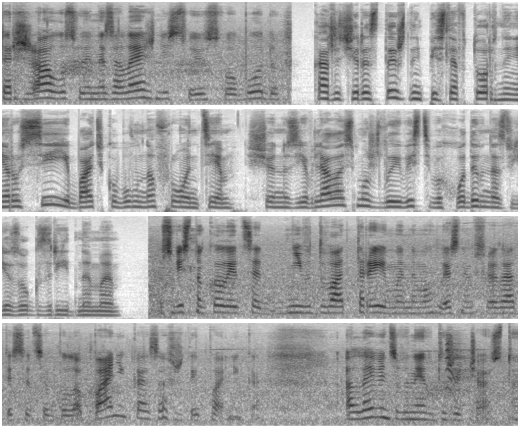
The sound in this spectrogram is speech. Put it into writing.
державу, свою незалежність, свою свободу. Каже, через тиждень після вторгнення Росії батько був на фронті. Щойно з'являлась можливість, виходив на зв'язок з рідними. Звісно, коли це днів два-три ми не могли з ним зв'язатися, це була паніка, завжди паніка. Але він дзвонив дуже часто.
